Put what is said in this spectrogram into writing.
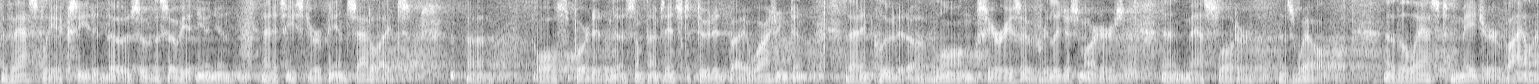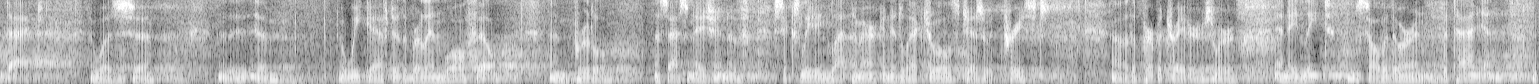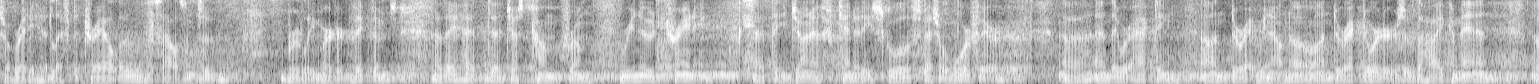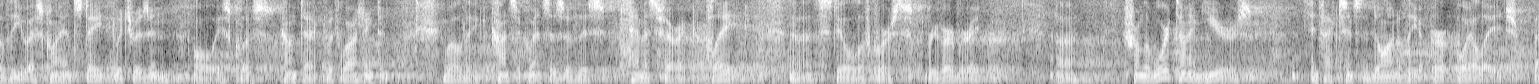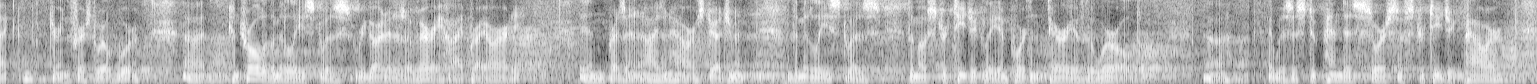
vastly exceeded those of the Soviet Union and its East European satellites. Uh, all supported, uh, sometimes instituted by Washington. That included a long series of religious martyrs and mass slaughter as well. Uh, the last major violent act was uh, um, a week after the Berlin Wall fell, a brutal assassination of six leading Latin American intellectuals, Jesuit priests. Uh, the perpetrators were an elite Salvadoran battalion, which already had left a trail of thousands of brutally murdered victims, uh, they had uh, just come from renewed training at the John F. Kennedy School of Special Warfare. Uh, and they were acting on direct, we now know, on direct orders of the high command of the U.S. client state, which was in always close contact with Washington. Well, the consequences of this hemispheric plague uh, still, of course, reverberate. Uh, from the wartime years, in fact, since the dawn of the oil age, back during the First World War, uh, control of the Middle East was regarded as a very high priority. In President Eisenhower's judgment, the Middle East was the most strategically important area of the world. Uh, was a stupendous source of strategic power,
